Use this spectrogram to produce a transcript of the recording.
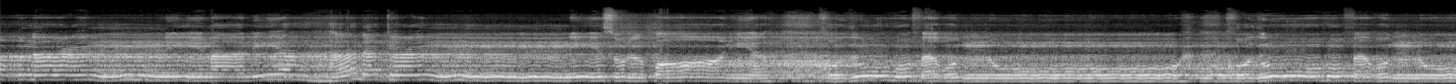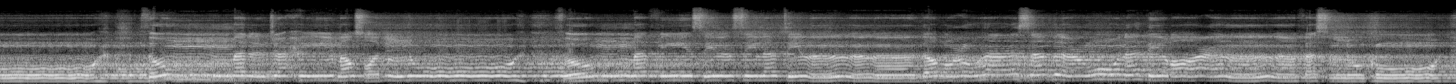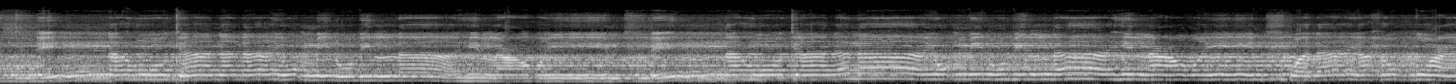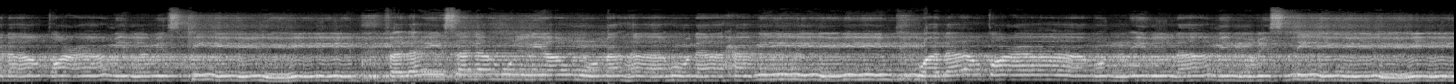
أغنى عني مالية هلك عني سلطانية. خذوه فغلوه خذوه فغلوه ثم الجحيم صلوه. سلسلة ذرعها سبعون ذراعا فاسلكوه. إنه كان غسلين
